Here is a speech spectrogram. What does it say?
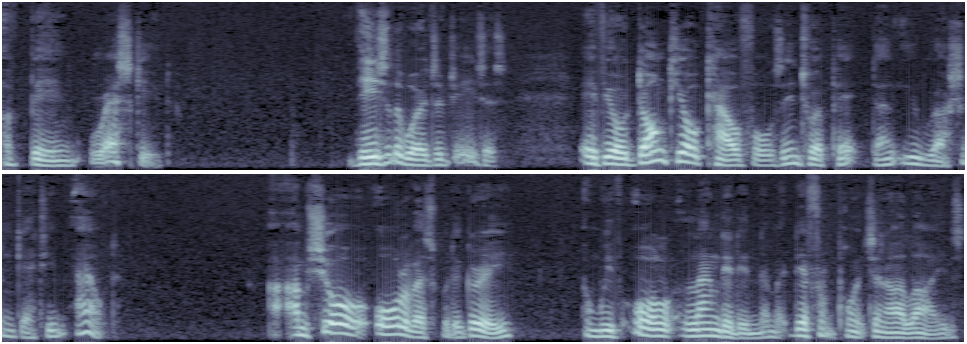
of being rescued. These are the words of Jesus. If your donkey or cow falls into a pit, don't you rush and get him out. I'm sure all of us would agree, and we've all landed in them at different points in our lives.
